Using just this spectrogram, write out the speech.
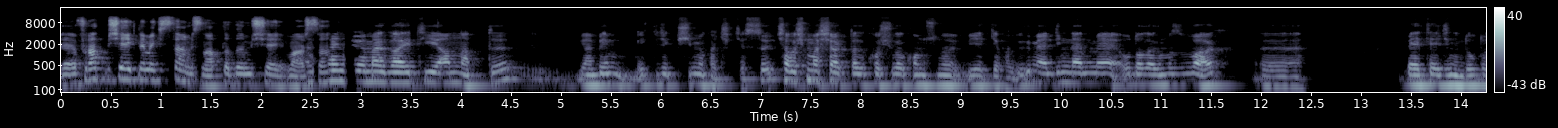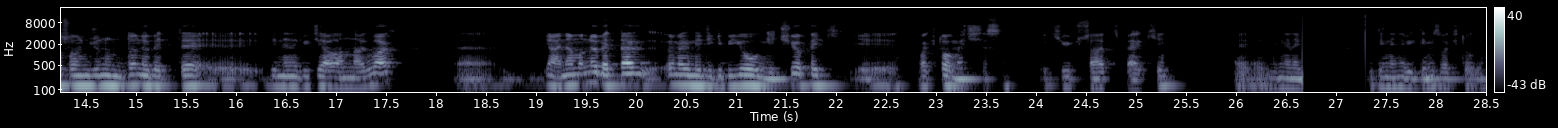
Ee, Fırat bir şey eklemek ister misin? Atladığım bir şey varsa. Bence Ömer gayet iyi anlattı yani benim ekleyecek bir şeyim yok açıkçası. Çalışma şartları, koşulları konusunda bir ek yapabilirim. Yani dinlenme odalarımız var. Ee, BTC'nin de ultrasonuncunun da nöbette e, dinlenebileceği alanlar var. Ee, yani ama nöbetler Ömer'in dediği gibi yoğun geçiyor. Pek e, vakit olmuyor açıkçası. 2-3 saat belki e, dinlene, dinlenebildiğimiz vakit oluyor.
